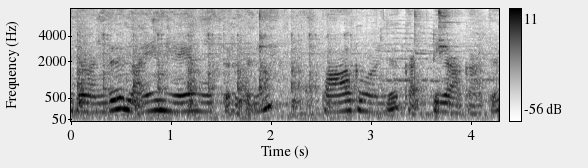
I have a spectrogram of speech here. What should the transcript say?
இதை வந்து லைம் ஏன் ஊற்றுறதுன்னா பாகு வந்து கட்டி ஆகாது.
